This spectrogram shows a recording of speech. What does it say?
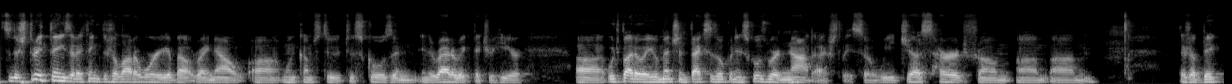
so there's three things that i think there's a lot of worry about right now uh, when it comes to to schools and in the rhetoric that you hear uh, which by the way you mentioned texas opening schools. We're not actually. So we just heard from um, um, there's a big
